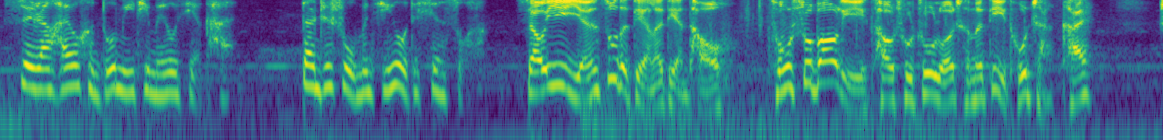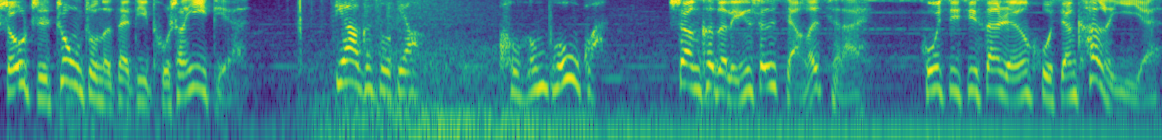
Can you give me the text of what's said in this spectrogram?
虽然还有很多谜题没有解开，但这是我们仅有的线索了。小易严肃的点了点头，从书包里掏出侏罗城的地图展开，手指重重的在地图上一点。第二个坐标，恐龙博物馆。上课的铃声响了起来，胡西西三人互相看了一眼，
